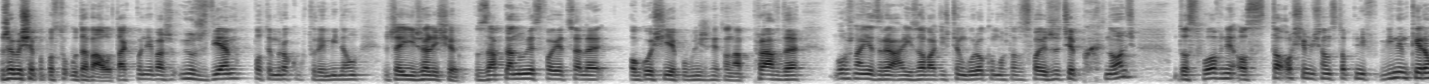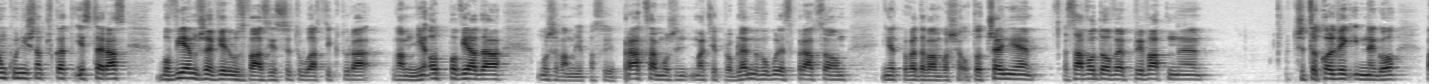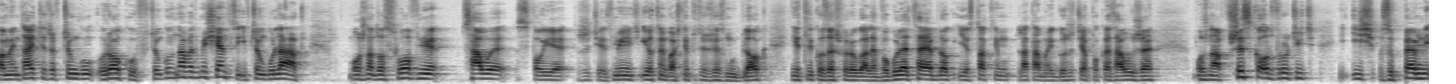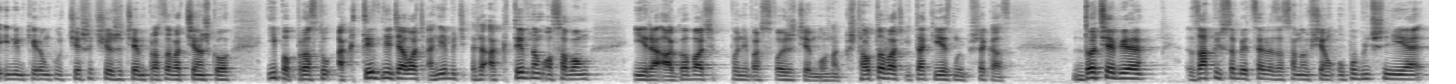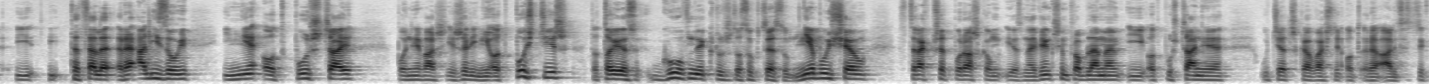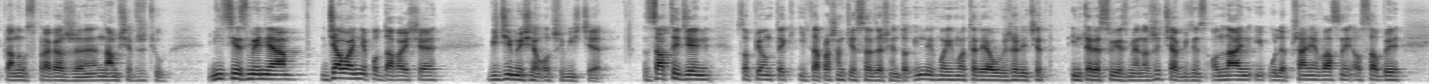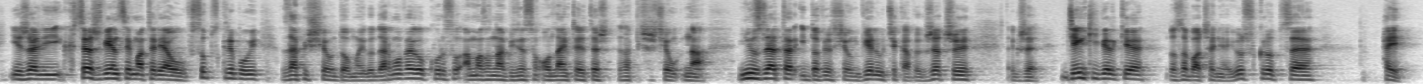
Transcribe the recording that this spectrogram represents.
żeby się po prostu udawało, tak? Ponieważ już wiem po tym roku, który minął, że jeżeli się zaplanuje swoje cele, ogłosi je publicznie, to naprawdę można je zrealizować i w ciągu roku można to swoje życie pchnąć dosłownie o 180 stopni w innym kierunku niż na przykład jest teraz, bo wiem, że wielu z Was jest w sytuacji, która Wam nie odpowiada, może Wam nie pasuje praca, może macie problemy w ogóle z pracą, nie odpowiada Wam Wasze otoczenie zawodowe, prywatne, czy cokolwiek innego. Pamiętajcie, że w ciągu roków, w ciągu nawet miesięcy i w ciągu lat można dosłownie całe swoje życie zmienić i o tym właśnie przecież jest mój blog. Nie tylko zeszły rok, ale w ogóle cały blog i ostatnie lata mojego życia pokazały, że można wszystko odwrócić i iść w zupełnie innym kierunku, cieszyć się życiem, pracować ciężko i po prostu aktywnie działać, a nie być reaktywną osobą i reagować, ponieważ swoje życie można kształtować i taki jest mój przekaz do Ciebie. Zapisz sobie cele, zastanów się, upublicznij je i te cele realizuj i nie odpuszczaj ponieważ jeżeli nie odpuścisz, to to jest główny klucz do sukcesu. Nie bój się, strach przed porażką jest największym problemem i odpuszczanie, ucieczka właśnie od realizacji tych planów sprawia, że nam się w życiu nic nie zmienia. Działaj, nie poddawaj się. Widzimy się oczywiście za tydzień, co piątek i zapraszam Cię serdecznie do innych moich materiałów, jeżeli Cię interesuje zmiana życia, biznes online i ulepszanie własnej osoby. Jeżeli chcesz więcej materiałów, subskrybuj, zapisz się do mojego darmowego kursu Amazona Biznesu Online, wtedy też zapiszesz się na newsletter i dowiesz się wielu ciekawych rzeczy. Także dzięki wielkie, do zobaczenia już wkrótce. Hej!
